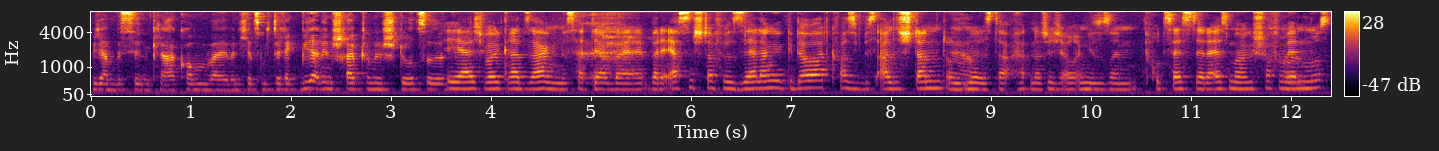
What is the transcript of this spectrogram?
wieder ein bisschen klarkommen, weil wenn ich jetzt mich direkt wieder in den Schreibtunnel stürze. Ja, ich wollte gerade sagen, das hat ja bei, bei der ersten Staffel sehr lange gedauert, quasi bis alles stand und ne, das da hat natürlich auch irgendwie so seinen Prozess, der da erstmal geschaffen werden muss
